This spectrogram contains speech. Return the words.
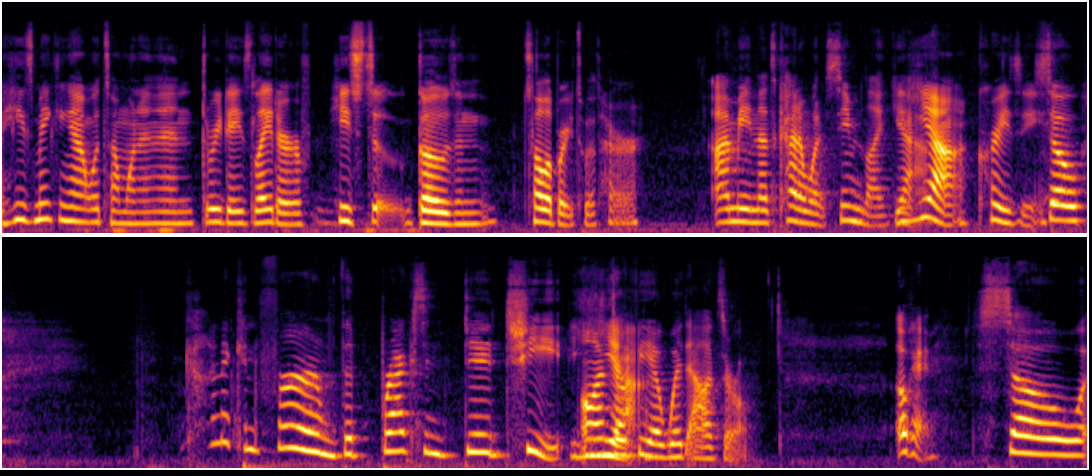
He's making out with someone, and then three days later, he still goes and celebrates with her. I mean, that's kind of what it seemed like, yeah. Yeah, crazy. So, confirmed that Braxton did cheat on Yeah. Sophia with Alix Earle. Okay, so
